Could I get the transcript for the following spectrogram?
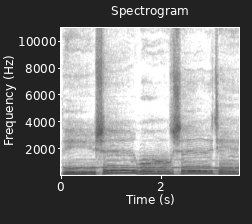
你是我世界。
